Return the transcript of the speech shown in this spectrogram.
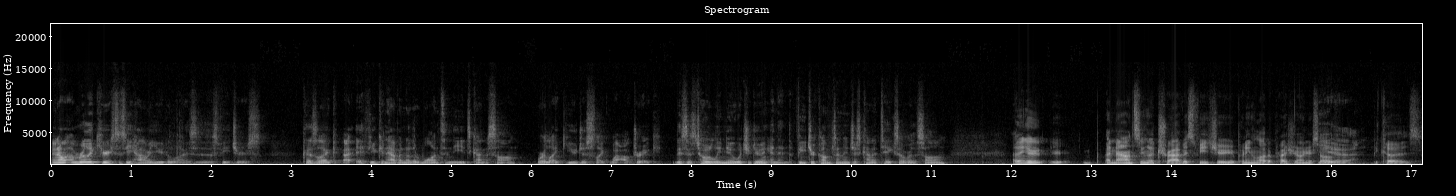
and I'm I'm really curious to see how he utilizes his features, because like if you can have another wants and needs kind of song where like you're just like wow Drake, this is totally new what you're doing, and then the feature comes in and just kind of takes over the song. I think you're, you're announcing a Travis feature. You're putting a lot of pressure on yourself. Yeah. Because,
